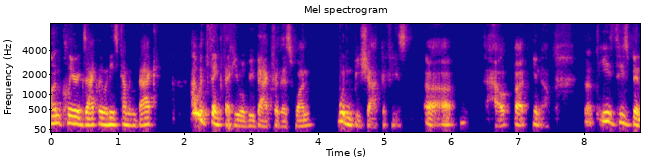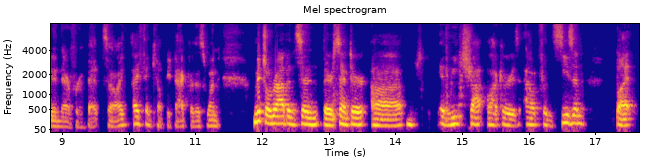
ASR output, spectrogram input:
Unclear exactly when he's coming back. I would think that he will be back for this one. Wouldn't be shocked if he's uh, out, but you know, he's he's been in there for a bit, so I, I think he'll be back for this one. Mitchell Robinson, their center, uh, elite shot blocker, is out for the season. But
